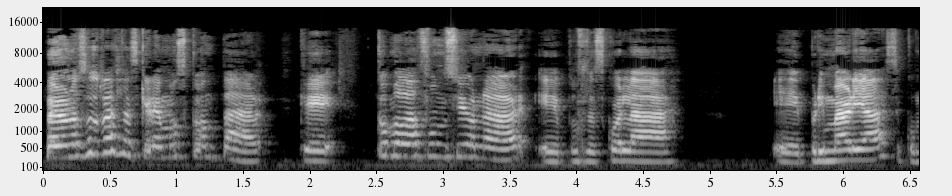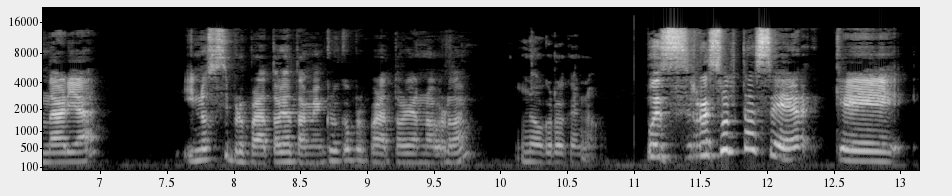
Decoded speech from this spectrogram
Pero nosotras les queremos contar que cómo va a funcionar eh, pues la escuela eh, primaria, secundaria y no sé si preparatoria también, creo que preparatoria no, ¿verdad? No, creo que no. Pues resulta ser que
